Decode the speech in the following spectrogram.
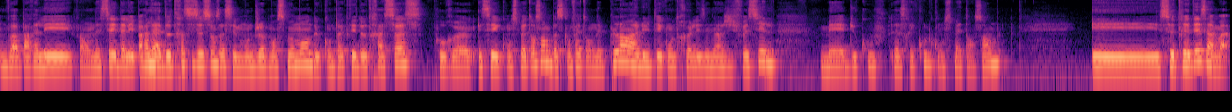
on va parler, enfin on essaye d'aller parler à d'autres associations, ça c'est mon job en ce moment, de contacter d'autres assos pour euh, essayer qu'on se mette ensemble, parce qu'en fait on est plein à lutter contre les énergies fossiles, mais du coup ça serait cool qu'on se mette ensemble. Et ce traité, ça m'a,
